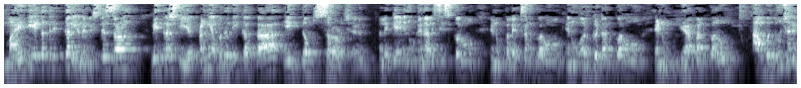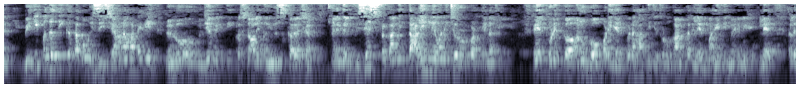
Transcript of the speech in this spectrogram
માહિતી એકત્રિત કરી અને વિશ્લેષણની દ્રષ્ટિએ અન્ય પદ્ધતિ કરતા એકદમ સરળ છે. એટલે કે એનું એનાલિસિસ કરવું, એનું કલેક્શન કરવું, એનું અર્ઘટન કરવું, એનું મૂલ્યાંકન કરવું, આ બધું છે ને બીજી પદ્ધતિ કરતા બહુ ઇઝી છે. આના માટે લો- જે વ્યક્તિ પ્રશ્નાવલીનો યુઝ કરે છે, એને કઈ વિશેષ પ્રકારની તાલીમ લેવાની જરૂર પડતી નથી. એ થોડીક અનુભવ પડી જાય કોઈના હાથથી થોડું કામ કરી લે માહિતી મેળવી લે, એટલે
